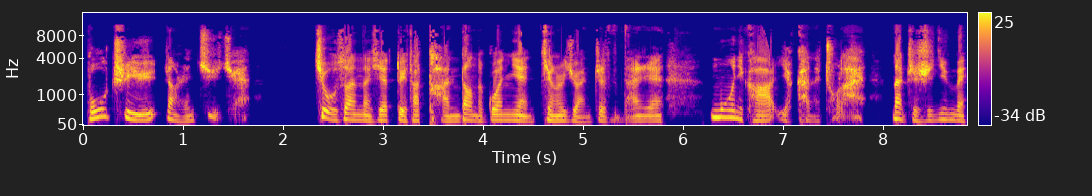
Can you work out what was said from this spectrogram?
不至于让人拒绝。就算那些对他坦荡的观念敬而远之的男人，莫妮卡也看得出来，那只是因为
